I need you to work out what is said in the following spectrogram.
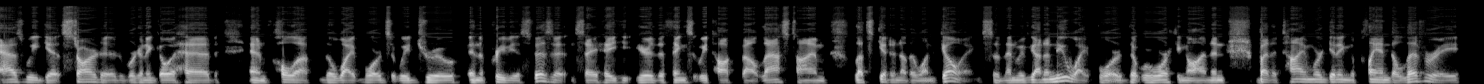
as we get started, we're going to go ahead and pull up the whiteboards that we drew in the previous visit and say, hey, here are the things that we talked about last time. Let's get get another one going. So then we've got a new whiteboard that we're working on. And by the time we're getting the plan delivery,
